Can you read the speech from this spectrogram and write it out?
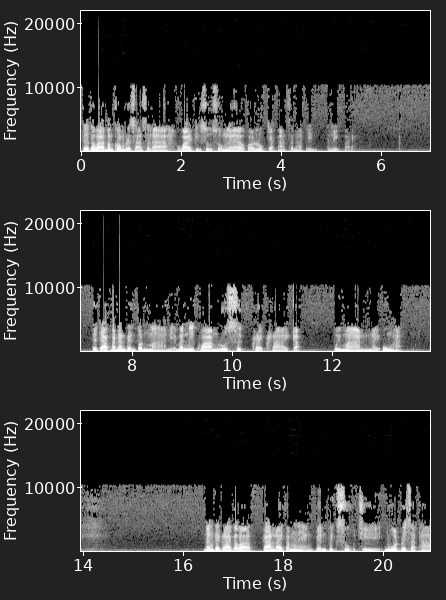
เธอถวายบังคมพระศาสดาไหว้ภิกษุสงฆ์แล้วก็ลุกจากอาสนะลิ้นหลีกไป แต่จากบัดนั้นเป็นต้นมาเนี่ยมันมีความรู้สึกคล้าย ๆกับวิมานในอุ้งหัก นั้นคล้าย ๆ กับว่าการได้ตำแหน่งเป็นภิกษุที่บวชด้วยศรัทธา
